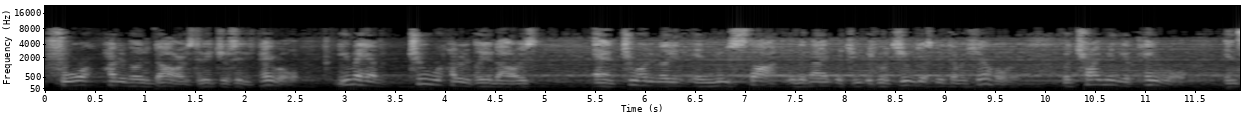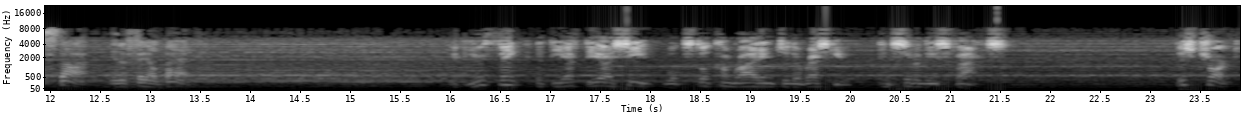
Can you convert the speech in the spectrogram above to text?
$400 million to meet your city's payroll, you may have $200 million and $200 million in new stock in the bank, which you, which you just become a shareholder. But try meeting a payroll in stock in a failed bank. If you think that the FDIC will still come riding to the rescue, consider these facts. This chart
